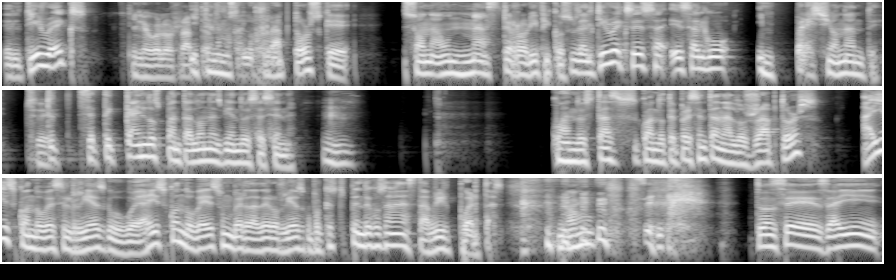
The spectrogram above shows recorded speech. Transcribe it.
el T-Rex Y luego los raptors. y tenemos a los Raptors que son aún más terroríficos. O sea, el T-Rex es, es algo impresionante. Sí. Te- se te caen los pantalones viendo esa escena. Cuando estás, cuando te presentan a los Raptors, ahí es cuando ves el riesgo, güey. Ahí es cuando ves un verdadero riesgo, porque estos pendejos saben hasta abrir puertas, ¿no? Sí. Entonces ahí,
